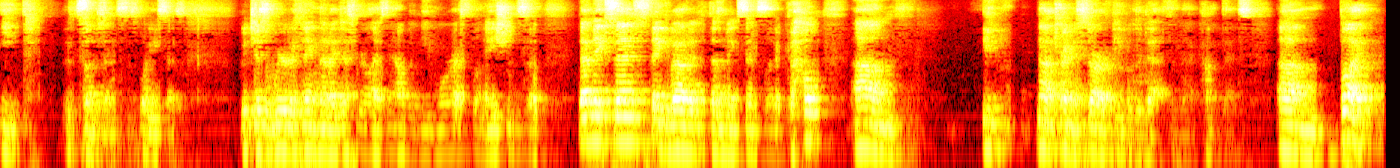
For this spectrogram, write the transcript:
eat, in some sense, is what he says, which is a weirder thing that I just realized now would need more explanation. So that makes sense. Think about it. If it doesn't make sense, let it go. Um, not trying to starve people to death in that context. Um, but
